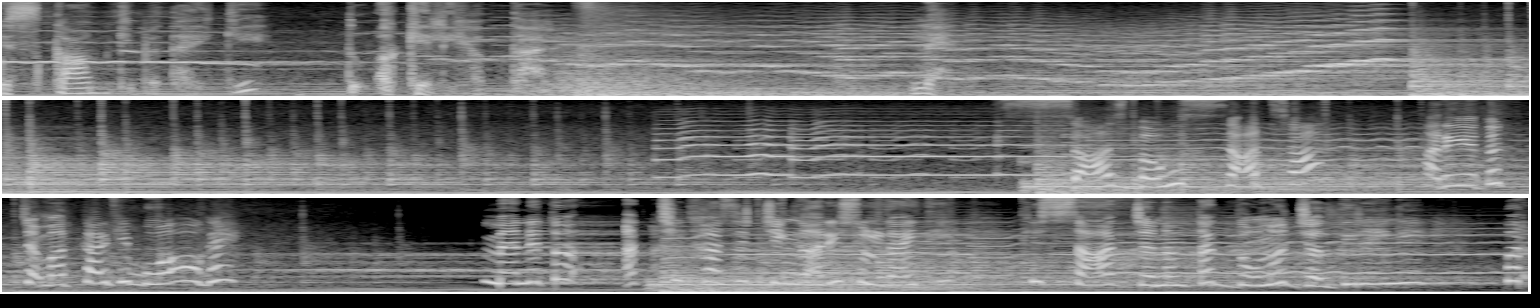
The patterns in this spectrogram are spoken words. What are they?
इस काम की बधाई की तू अकेली हकदार है ले। सास, बहू साथ साथ अरे ये तो चमत्कार की बुआ हो गई। मैंने तो अच्छी खासी चिंगारी सुलगाई थी कि सात जन्म तक दोनों जलती रहेंगी पर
